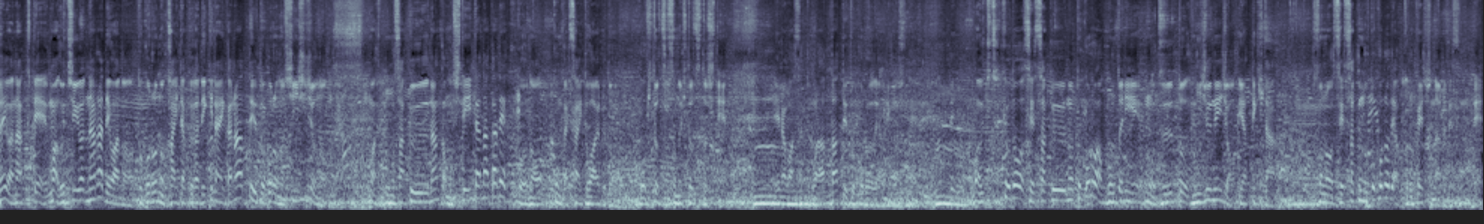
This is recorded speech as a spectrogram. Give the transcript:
ではなくて、まあ、うちならではのところの開拓ができないかなっていうところの新市場の、まあ、模索なんかもしていた中でこの今回サイトワイルドを一つその一つとして選ばせてもらったっていうところでありますね。で、まあ、うち先ほど切削のところは本当にもうずっと20年以上やってきたその切削のところではプロフェッショナルですので、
